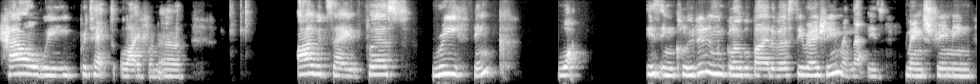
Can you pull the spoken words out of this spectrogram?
how we protect life on Earth, I would say first, rethink what is included in the global biodiversity regime, and that is mainstreaming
